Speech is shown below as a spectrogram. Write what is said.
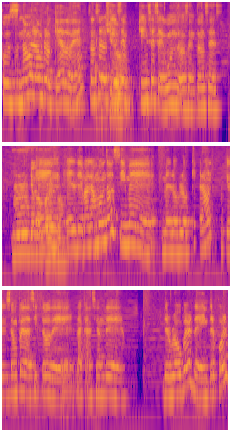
Pues no me lo han bloqueado, ¿eh? Son Ah, qué solo chido. 15, 15 segundos, entonces. Mm, yo creo por En eso. el de Vagamundo sí me, me lo bloquearon porque usé un pedacito de la canción de, de Rover de Interpol,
